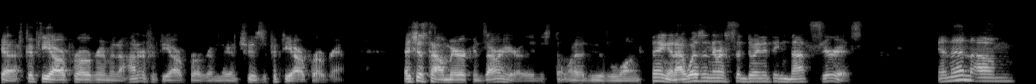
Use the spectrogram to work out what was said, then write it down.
get a 50-hour program and a 150-hour program. They're going to choose a 50-hour program. That's just how Americans are here. They just don't want to do the long thing. And I wasn't interested in doing anything not serious. And then um,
